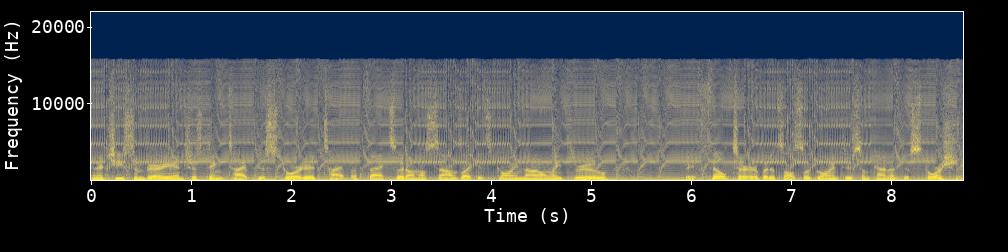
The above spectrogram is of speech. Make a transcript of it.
and achieve some very interesting type distorted type effects. So it almost sounds like it's going not only through a filter, but it's also going through some kind of distortion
